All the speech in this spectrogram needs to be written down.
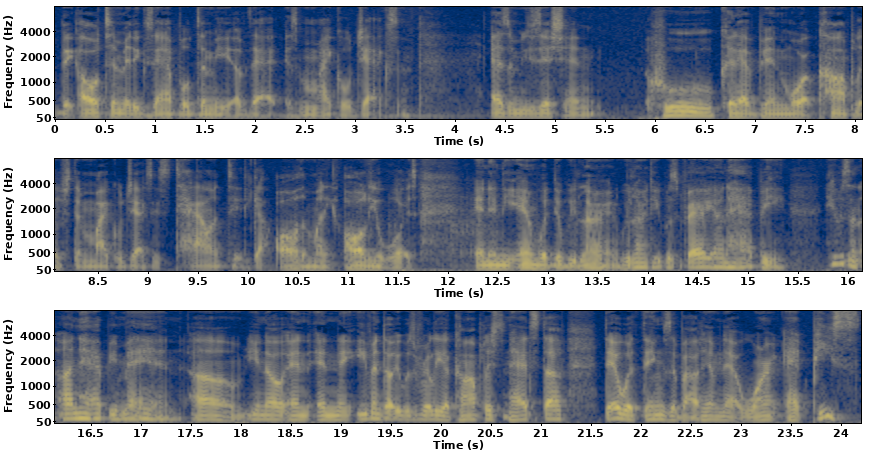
the ultimate example to me of that is Michael Jackson. As a musician, who could have been more accomplished than Michael Jackson? He's talented. He got all the money, all the awards. And in the end, what did we learn? We learned he was very unhappy. He was an unhappy man, um, you know. And and even though he was really accomplished and had stuff, there were things about him that weren't at peace.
